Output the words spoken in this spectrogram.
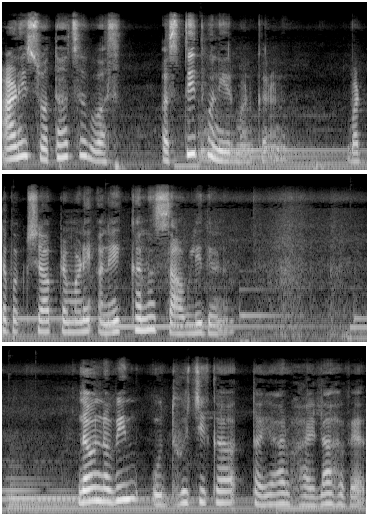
आणि स्वतःचं वस अस्तित्व निर्माण करणं वटपक्षाप्रमाणे अनेकांना सावली देणं. नवनवीन उद्योजिका तयार व्हायला हव्यात.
